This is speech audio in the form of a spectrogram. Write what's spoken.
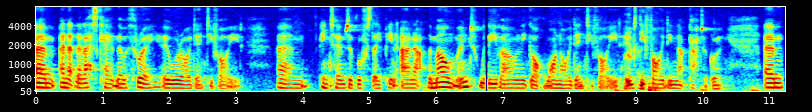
um and at the last count there were three who were identified um in terms of rough sleeping and at the moment we've only got one identified who's okay. defined in that category Um,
